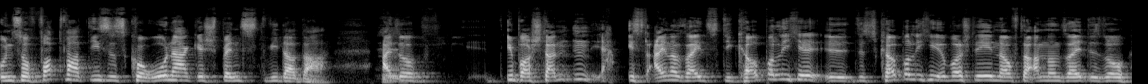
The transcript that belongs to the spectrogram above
und sofort war dieses Corona-Gespenst wieder da. Also überstanden ist einerseits die körperliche, äh, das körperliche Überstehen, auf der anderen Seite so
